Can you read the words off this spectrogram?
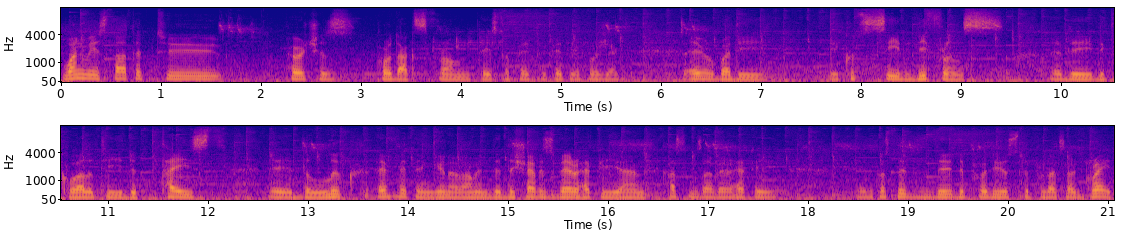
When we started to purchase products from Taste of Fethiye Fethiye project, everybody could see the difference, the, the quality, the taste, uh, the look, everything, you know, I mean, the, the chef is very happy and customers are very happy uh, because the, the, the produce, the products are great.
